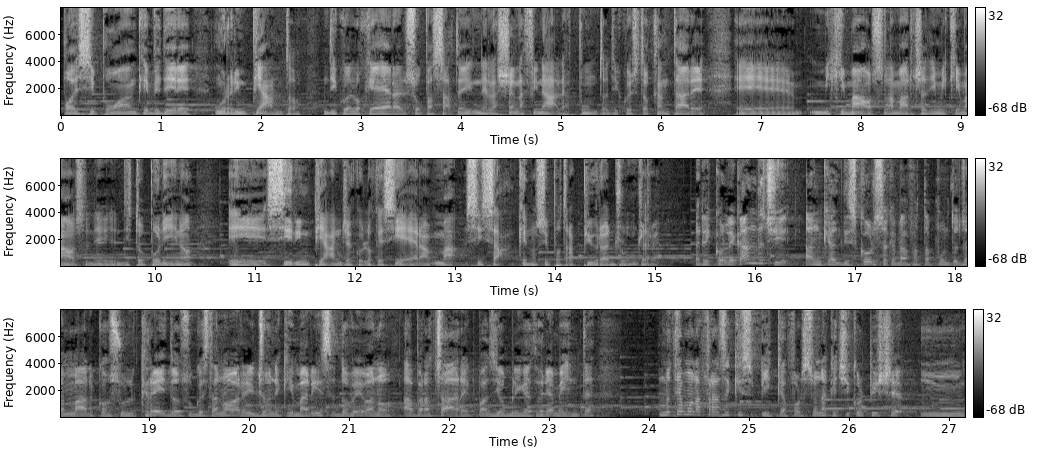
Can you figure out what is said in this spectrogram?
poi si può anche vedere un rimpianto di quello che era il suo passato nella scena finale appunto di questo cantare eh, Mickey Mouse, la marcia di Mickey Mouse di, di Topolino e si rimpiange quello che si era ma si sa che non si potrà più raggiungere. Ricollegandoci anche al discorso che aveva fatto appunto Gianmarco sul credo, su questa nuova religione che i Marines dovevano abbracciare quasi obbligatoriamente, notiamo una frase che spicca, forse una che ci colpisce, mm,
